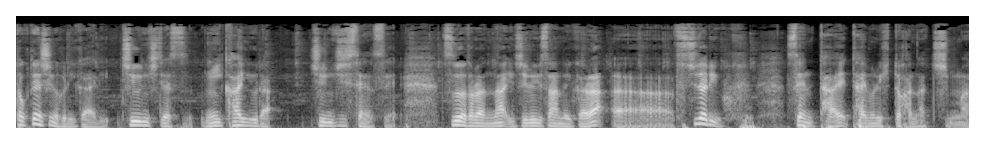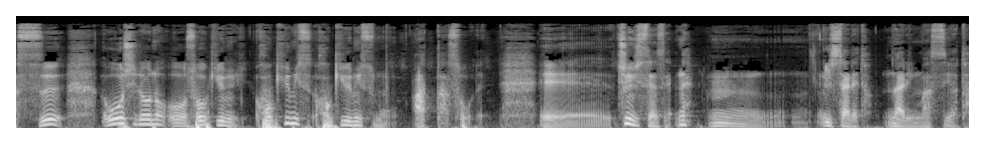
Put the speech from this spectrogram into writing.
得点シーンの振り返り、中日です。2回裏、中日先生。ツーアウトランナー一塁三塁から、土田龍、センターへタイムリーヒット放ちます。大城の送球、補給ミス、補給ミスもあったそうで、えー、中日先生ね、うん、1対0となりますよと。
